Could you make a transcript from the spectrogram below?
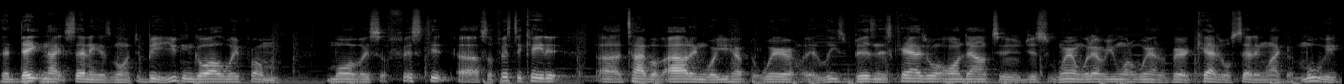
the date night setting is going to be. You can go all the way from more of a sophisticated, uh, sophisticated uh, type of outing where you have to wear at least business casual on down to just wearing whatever you want to wear in a very casual setting like a movie.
